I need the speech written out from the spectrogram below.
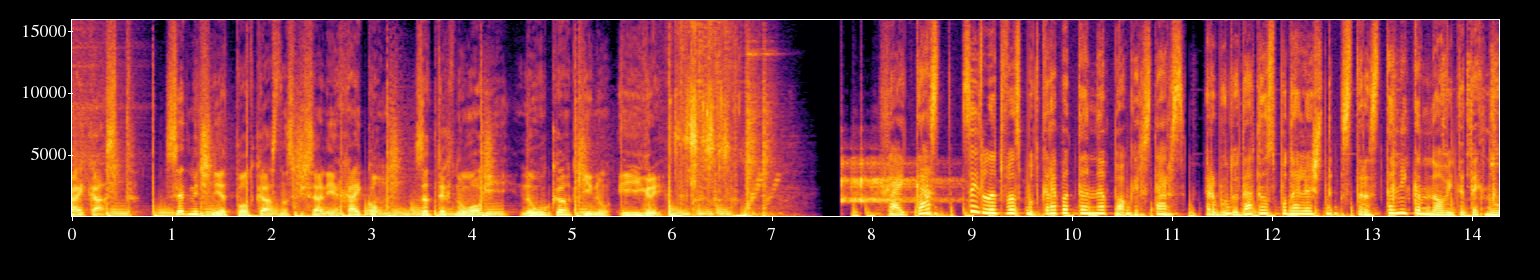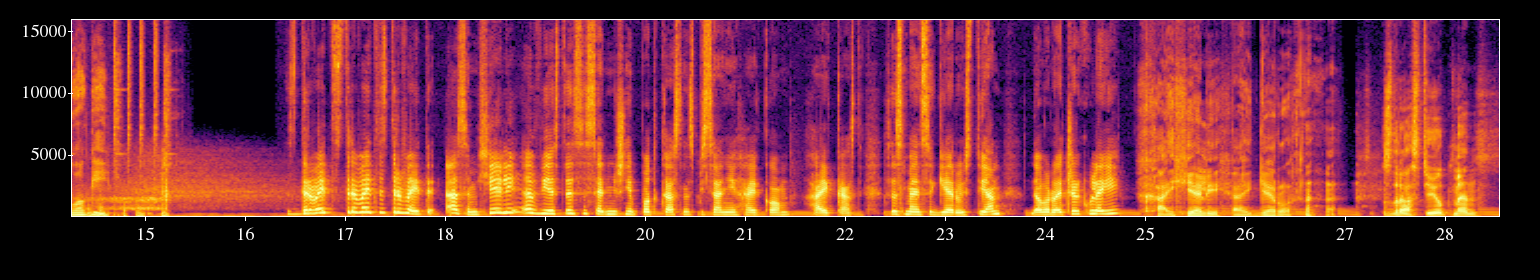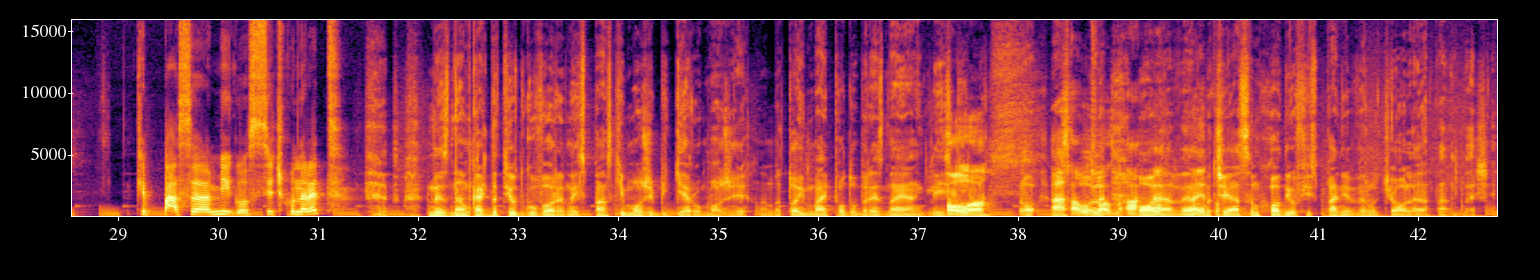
Хайкаст – седмичният подкаст на списание Хайком за технологии, наука, кино и игри. Хайкаст се излъчва с подкрепата на PokerStars, работодател споделящ страстта ни към новите технологии. Здравейте, здравейте, здравейте! Аз съм Хели, а вие сте със седмичния подкаст на списание Хайком, Хайкаст. С мен са Геро и Стоян. Добър вечер, колеги! Хай Хели, хай Геро! Здрасти и от мен! Кепаса, амигос, всичко наред? Не знам как да ти отговоря на испански, може би Геро може, ама той май по-добре знае английски. Ола! О, а, Само Оля, а, Оля, а, верно, ето. че аз съм ходил в Испания, верно, че Оля там беше.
